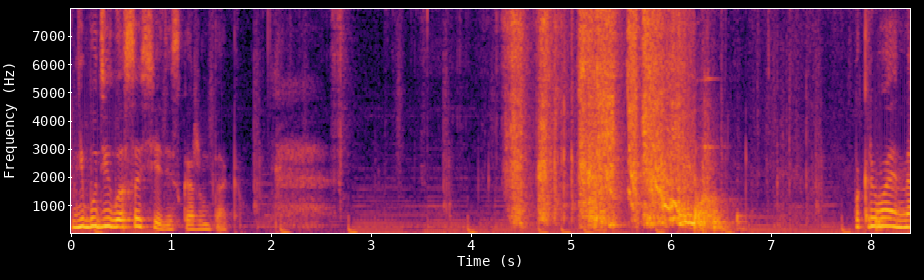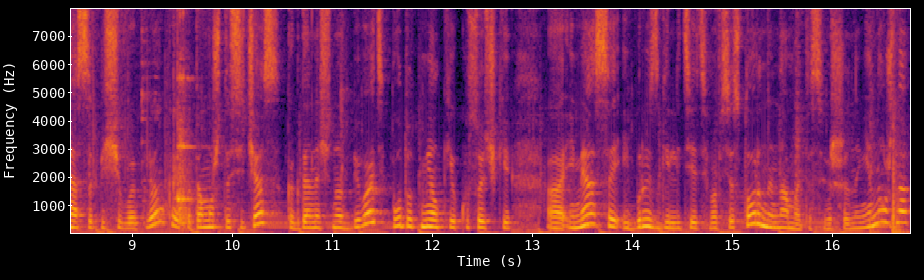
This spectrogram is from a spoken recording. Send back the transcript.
не будило соседей, скажем так. Покрываем мясо пищевой пленкой, потому что сейчас, когда я начну отбивать, будут мелкие кусочки э, и мяса, и брызги лететь во все стороны. Нам это совершенно не нужно.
